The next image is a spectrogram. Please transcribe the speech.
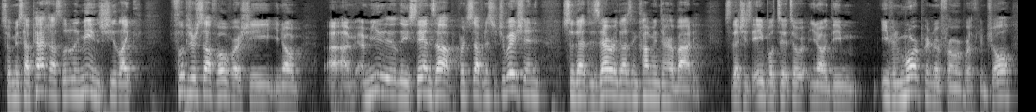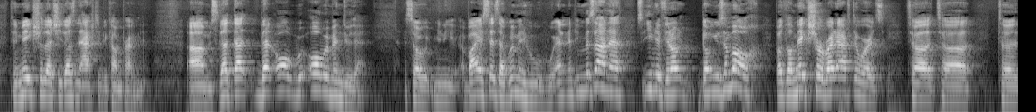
So misapechas literally means she like flips herself over. She, you know, uh, immediately stands up, puts herself in a situation so that the zera doesn't come into her body, so that she's able to, to you know, be even more primitive from her birth control to make sure that she doesn't actually become pregnant. Um, so that that that all all women do that. So meaning Abaye says that women who, who end up in mizana, so even if they don't don't use a moch, but they'll make sure right afterwards to to to,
